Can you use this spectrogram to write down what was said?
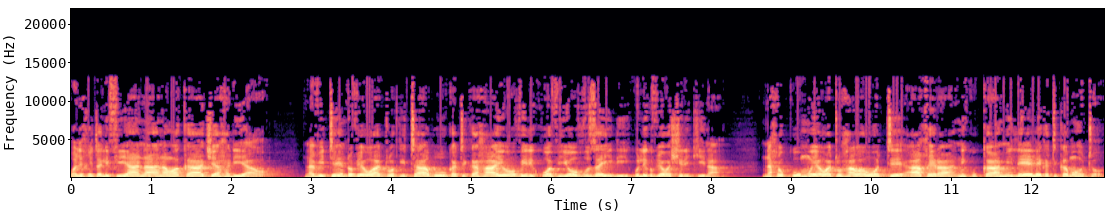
walihitalifiana na wakaacha ahadi yao. Na vitendo vya watu wa kitabu katika hayo vilikuwa viovu zaidi kuliko vya washirikina. Na hukumu ya watu hawa wote akhera ni kukaa milele katika moto.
